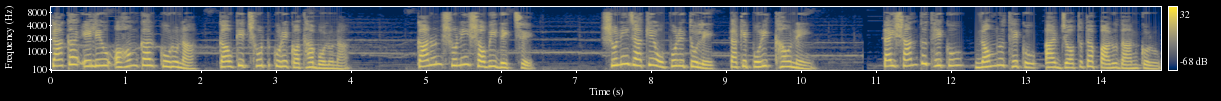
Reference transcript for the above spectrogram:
টাকা এলেও অহংকার করো না, কাউকে ছোট করে কথা বলো না। কারণ শনি সবই দেখছে। শনি যাকে ওপরে তোলে, তাকে পরীক্ষাও নেই। তাই শান্ত থেকো, নম্র থেকো, আর যতটা পারো দান করো।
